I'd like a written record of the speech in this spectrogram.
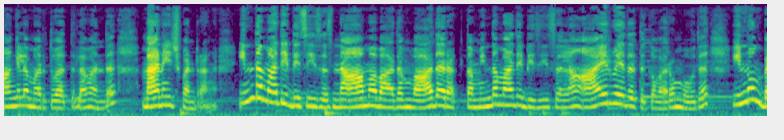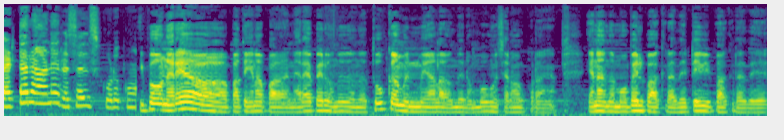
ஆங்கில மருத்துவத்தில் வந்து மேனேஜ் பண்ணுறாங்க இந்த மாதிரி டிசீசஸ் நாமவாதம் வாத ரத்தம் இந்த மாதிரி டிசீஸ் எல்லாம் ஆயுர்வேதத்துக்கு வரும்போது இன்னும் பெட்டரான ரிசல்ட்ஸ் கொடுக்கும். இப்போ நிறைய பார்த்தீங்கன்னா நிறைய பேர் வந்து அந்த தூக்கமின்மையால் வந்து ரொம்பவும் சிரமப்படுறாங்க. ஏன்னா இந்த மொபைல் பார்க்கறது டிவி பார்க்கறது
